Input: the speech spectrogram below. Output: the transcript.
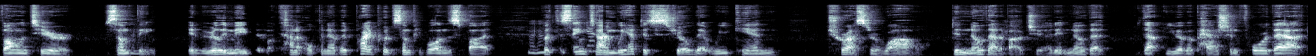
volunteer something. Mm. It really made them kind of open up. It probably put some people on the spot. Mm-hmm. But at the same yeah. time, we have to show that we can trust or wow, didn't know that about you. I didn't know that that you have a passion for that.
